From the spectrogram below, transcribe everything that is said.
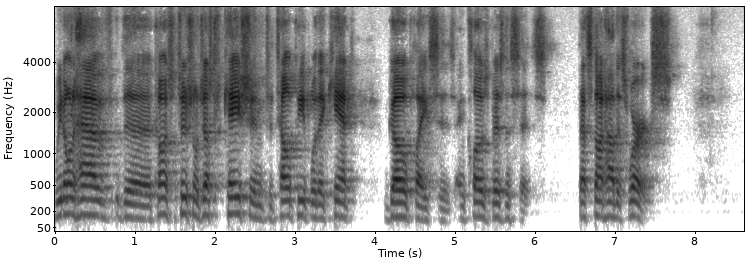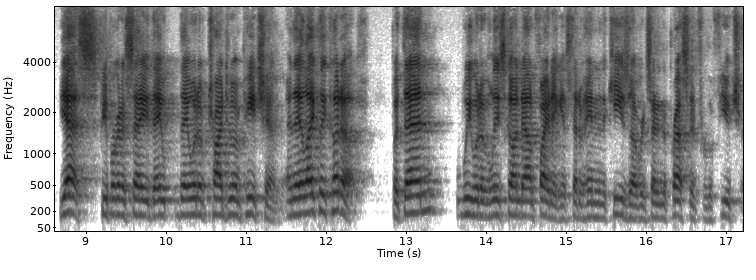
we don't have the constitutional justification to tell people they can't go places and close businesses. That's not how this works. Yes, people are going to say they they would have tried to impeach him, and they likely could have. But then we would have at least gone down fighting instead of handing the keys over and setting the precedent for the future.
